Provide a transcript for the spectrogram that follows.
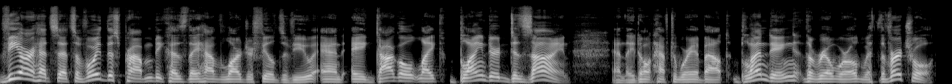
VR headsets avoid this problem because they have larger fields of view and a goggle like blinder design, and they don't have to worry about blending the real world with the virtual.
